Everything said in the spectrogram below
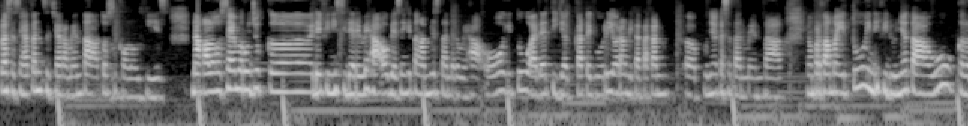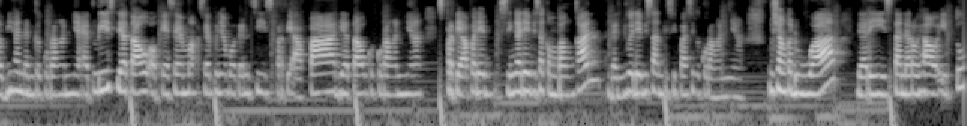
plus kesehatan secara mental atau psikologis. Nah, kalau saya merujuk ke definisi dari WHO, biasanya kita ngambil standar WHO, itu ada tiga kategori orang dikatakan uh, punya kesehatan mental. Yang pertama itu individunya tahu kelebihan dan kekurangannya. At least dia tahu, oke okay, saya saya punya potensi seperti apa, dia tahu kekurangannya seperti apa dia sehingga dia bisa kembangkan dan juga dia bisa antisipasi kekurangannya. Terus yang kedua, dari standar WHO itu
